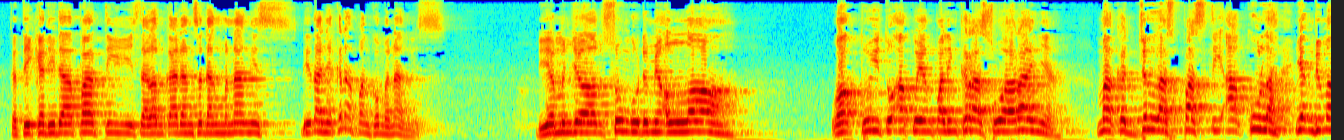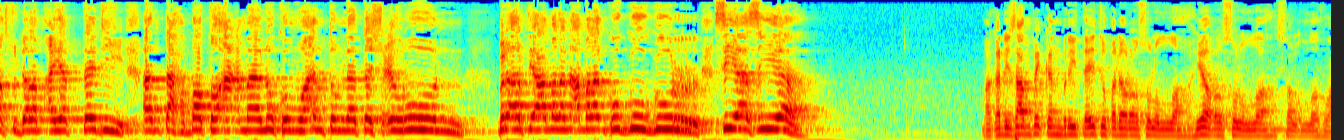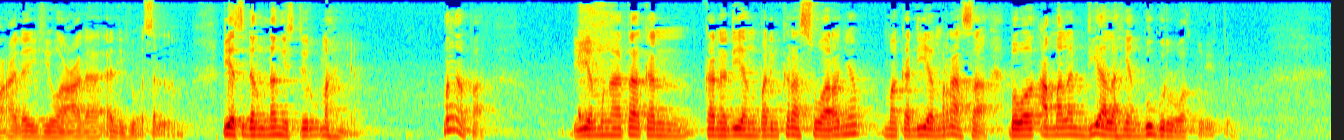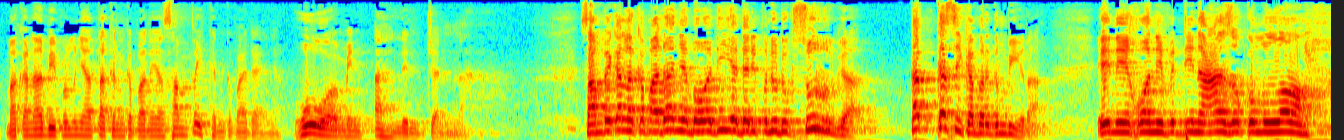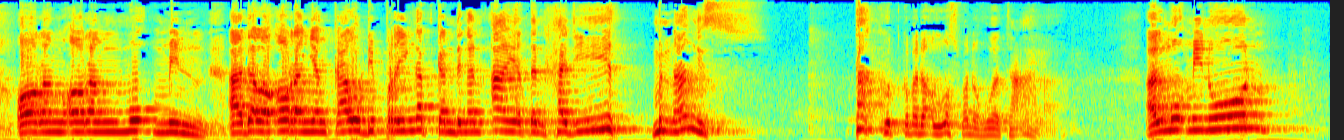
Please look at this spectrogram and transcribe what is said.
Ketika didapati dalam keadaan sedang menangis ditanya kenapa engkau menangis dia menjawab, sungguh demi Allah, waktu itu aku yang paling keras suaranya. Maka jelas pasti akulah yang dimaksud dalam ayat tadi. Antah batu a'malukum wa antum la tash'urun. Berarti amalan-amalanku gugur, sia-sia. Maka disampaikan berita itu pada Rasulullah. Ya Rasulullah sallallahu alaihi wa ala alihi wasallam. Dia sedang menangis di rumahnya. Mengapa? Dia mengatakan karena dia yang paling keras suaranya, maka dia merasa bahwa amalan dialah yang gugur waktu itu. Maka Nabi pun menyatakan kepadanya, sampaikan kepadanya, huwa min ahlil jannah. Sampaikanlah kepadanya bahwa dia dari penduduk surga. Kasih kabar gembira. Ini ikhwani fiddin azakumullah. Orang-orang mukmin adalah orang yang kalau diperingatkan dengan ayat dan hadis menangis takut kepada Allah Subhanahu wa taala. Al-mu'minun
